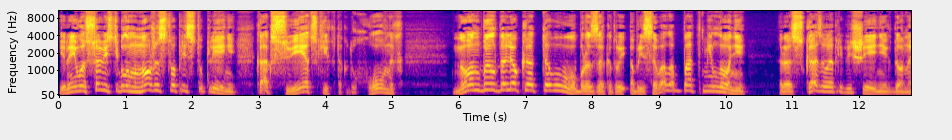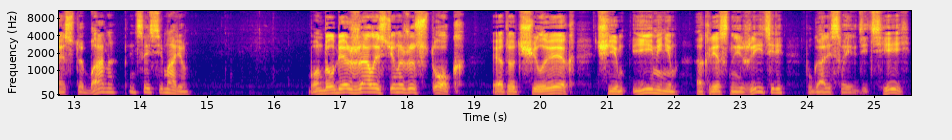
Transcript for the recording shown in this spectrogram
и на его совести было множество преступлений, как светских, так духовных, но он был далек от того образа, который обрисовал аббат Милони, рассказывая о прегрешениях Дона Эстебана, принцессе Марион. Он был безжалостен и жесток, этот человек, чьим именем окрестные жители пугали своих детей,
